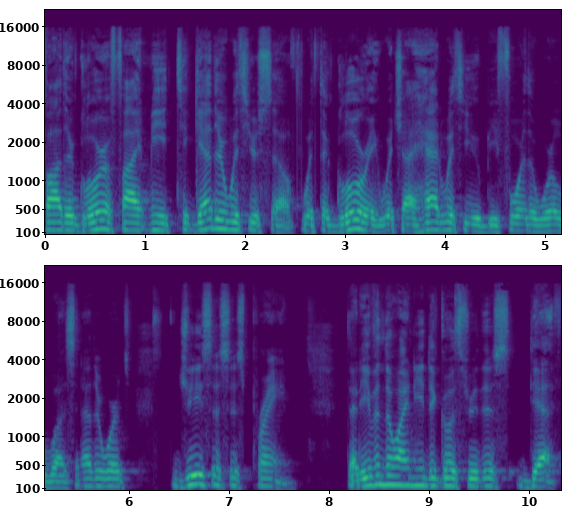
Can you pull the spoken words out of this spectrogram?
Father, glorify me together with yourself, with the glory which I had with you before the world was. In other words, Jesus is praying that even though I need to go through this death,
